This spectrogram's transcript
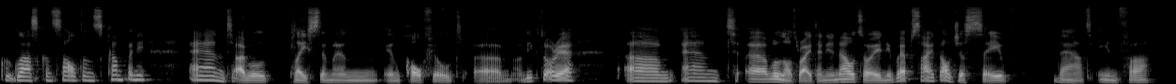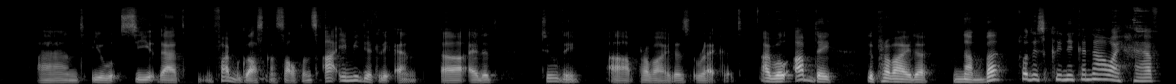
glass consultants company and I will place them in, in Caulfield, um, Victoria um, and uh, will not write any notes or any website. I'll just save that info and you will see that fiberglass consultants are immediately uh, added to the uh, provider's record. I will update the provider number for this clinic and now I have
